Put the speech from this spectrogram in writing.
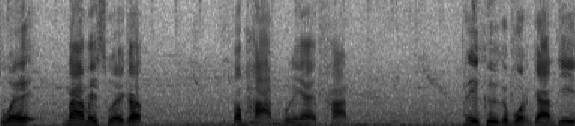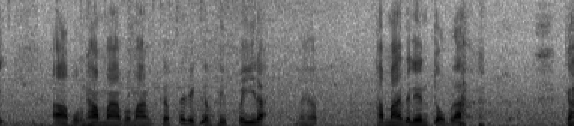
สวยหน้าไม่สวยก็ก็ผ่านพูดง่ายๆผ่าน นี่คือกระบวนการที่ผมทำมาประมาณเกือบน่าจะเกือบสิปีแล้วนะครับทำมาตั้งแต่เรียนจบแล้วก็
